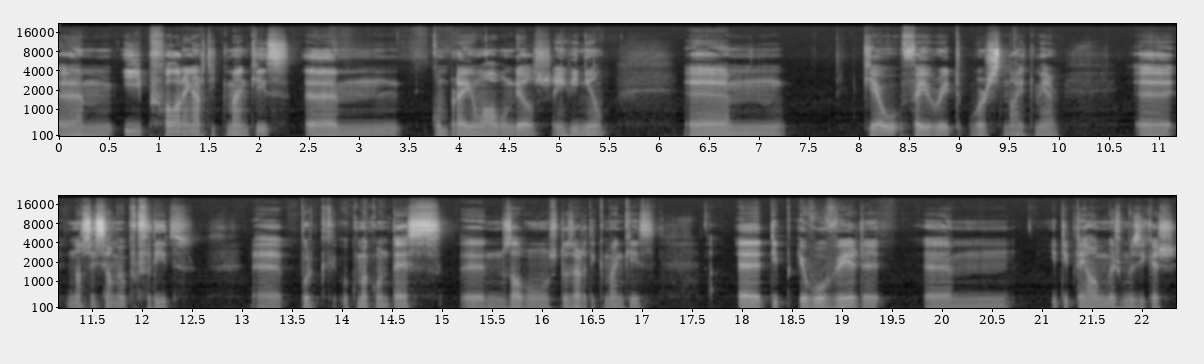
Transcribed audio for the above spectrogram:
Um, e por falar em Arctic Monkeys, um, comprei um álbum deles em vinil, um, que é o Favorite Worst Nightmare. Uh, não sei se é o meu preferido, uh, porque o que me acontece uh, nos álbuns dos Arctic Monkeys, tipo, eu vou ver e tipo, tem algumas músicas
